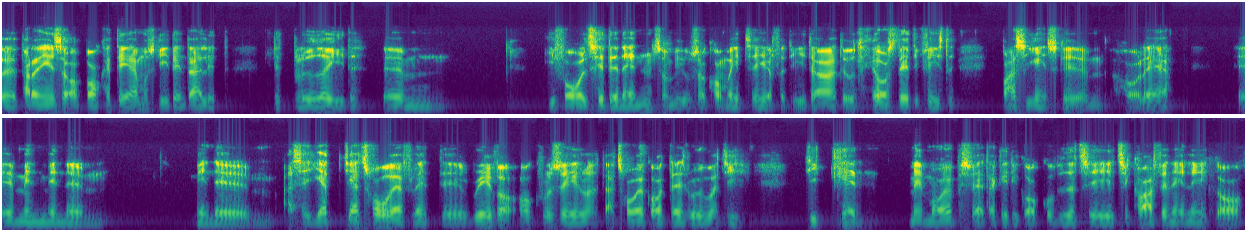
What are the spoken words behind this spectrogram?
øh, Paranense og Boca, det er måske den, der er lidt, lidt blødere i det. Øhm, i forhold til den anden, som vi jo så kommer ind til her, fordi der, det, er jo, det er også det, de fleste brasilianske øh, hold er. Øh, men men, øh, men øh, altså, jeg, jeg tror i hvert fald, at øh, River og Cruzeiro, der tror jeg godt, at River, de, de kan med møjerbesvær, der kan de godt gå videre til, til kvartfinalen, ikke? Og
